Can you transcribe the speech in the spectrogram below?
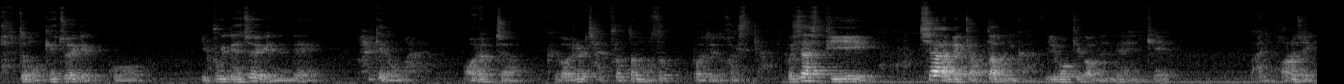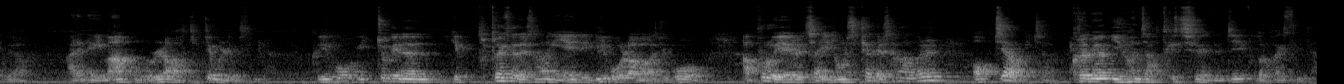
밥도 먹게 해줘야겠고 이쁘게도 해줘야겠는데 할 게 너무 많아요. 어렵죠. 그거를 잘 풀었던 모습 보여드리도록 하겠습니다. 보시다시피 치아가 몇 개 없다 보니까 7개가 없는데 이렇게 많이 벌어져 있고요. 아래내가 이만큼 올라와서 깊게 물리고 있습니다. 그리고 이쪽에는 이게 붙어 있어야 될 상황이 얘네들이 밀고 올라와가지고 앞으로 얘를 치아 이동을 시켜야 될 상황을 억제하고 있죠. 그러면 이 환자 어떻게 치료했는지 보도록 하겠습니다.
